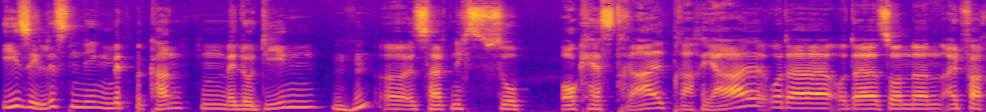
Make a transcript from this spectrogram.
easy listening mit bekannten Melodien. Mhm. Äh, ist halt nicht so orchestral, brachial oder, oder sondern einfach.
